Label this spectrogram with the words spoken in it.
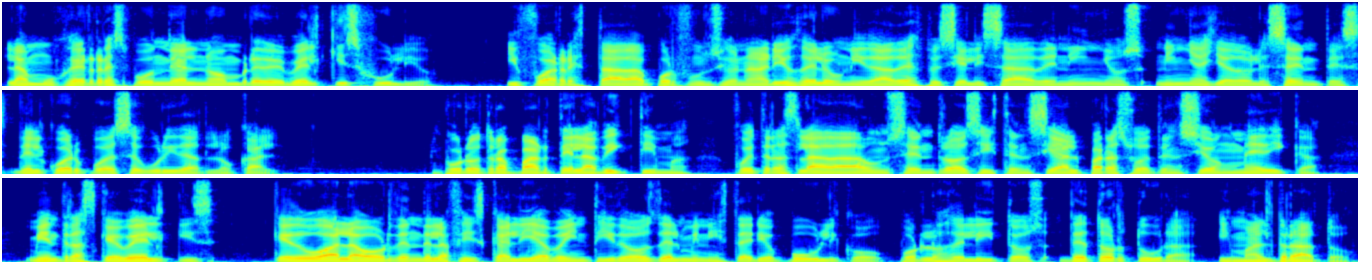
La mujer responde al nombre de Belkis Julio y fue arrestada por funcionarios de la Unidad Especializada de Niños, Niñas y Adolescentes del Cuerpo de Seguridad Local. Por otra parte, la víctima fue trasladada a un centro asistencial para su atención médica, mientras que Belkis quedó a la orden de la Fiscalía 22 del Ministerio Público por los delitos de tortura y maltrato.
